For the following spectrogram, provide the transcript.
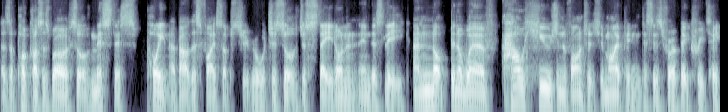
as a podcast as well have sort of missed this point about this five substitute rule, which has sort of just stayed on in, in this league and not been aware of how huge an advantage, in my opinion, this is for a big free team.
